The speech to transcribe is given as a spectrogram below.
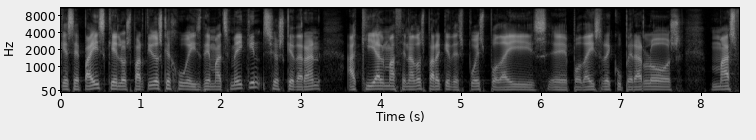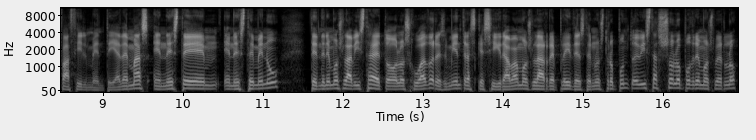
que sepáis que los partidos que juguéis de matchmaking se os quedarán aquí almacenados para que después podáis, eh, podáis recuperarlos más fácilmente. Y además en este, en este menú tendremos la vista de todos los jugadores, mientras que si grabamos la replay desde nuestro punto de vista solo podremos verlo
